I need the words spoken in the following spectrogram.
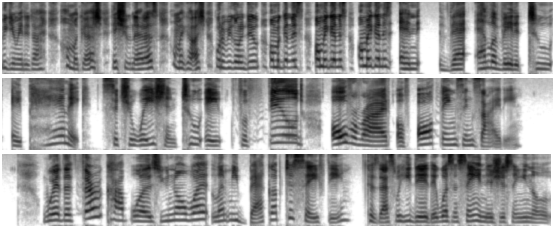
we're getting ready to die. Oh my gosh, they're shooting at us. Oh my gosh, what are we going to do? Oh my goodness, oh my goodness, oh my goodness. And that elevated to a panic situation to a fulfilled override of all things anxiety. Where the third cop was, you know what? Let me back up to safety because that's what he did. They wasn't saying this just in, you know,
